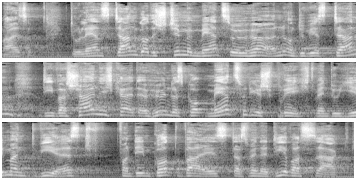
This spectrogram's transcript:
Also, du lernst dann Gottes Stimme mehr zu hören und du wirst dann die Wahrscheinlichkeit erhöhen, dass Gott mehr zu dir spricht, wenn du jemand wirst, von dem Gott weiß, dass wenn er dir was sagt,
